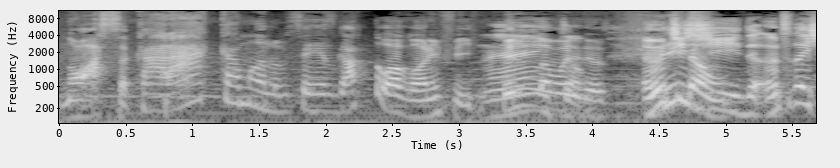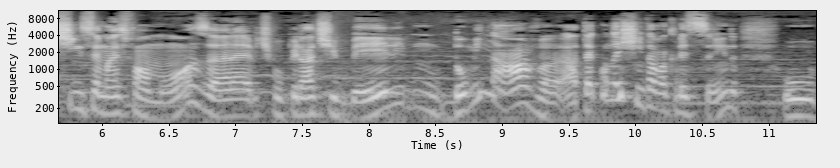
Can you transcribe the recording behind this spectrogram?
Nossa, caraca, mano. Você resgatou agora, enfim. É, Pelo amor de então. Deus. Antes, Então. de, antes da Steam ser mais famosa, né, tipo, o Pirate Bay, ele dominava. Até quando a Steam tava crescendo, o,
